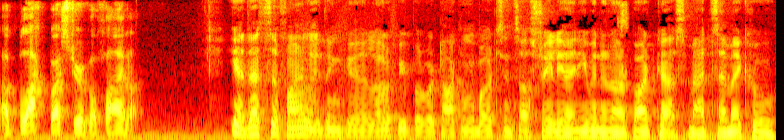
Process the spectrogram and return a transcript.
a blockbuster of a final. Yeah, that's the final I think a lot of people were talking about since Australia, and even in our podcast, Matt Zemek, who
